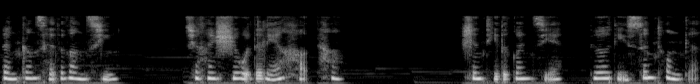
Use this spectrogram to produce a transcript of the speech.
但刚才的忘情，却还使我的脸好烫，身体的关节都有点酸痛感，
